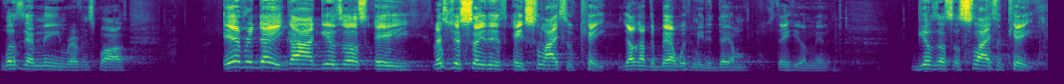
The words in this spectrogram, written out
What does that mean, Reverend Sparks? Every day, God gives us a, let's just say this, a slice of cake. Y'all got to bear with me today. I'm going to stay here a minute. Gives us a slice of cake.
